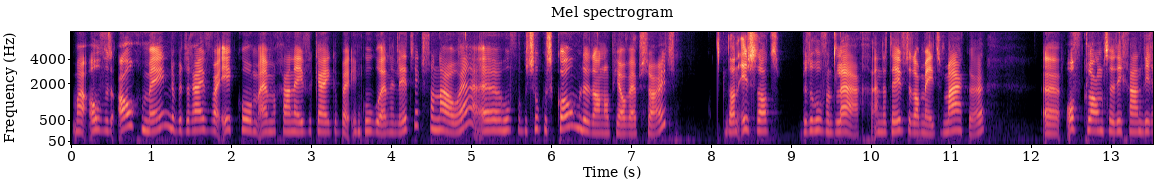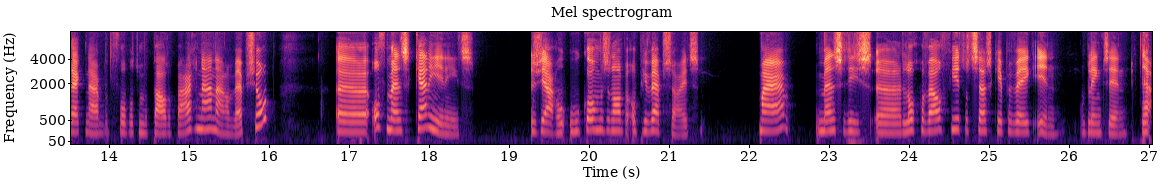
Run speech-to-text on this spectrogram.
maar over het algemeen, de bedrijven waar ik kom en we gaan even kijken bij, in Google Analytics van nou, hè, hoeveel bezoekers komen er dan op jouw website? Dan is dat bedroevend laag. En dat heeft er dan mee te maken. Eh, of klanten die gaan direct naar bijvoorbeeld een bepaalde pagina, naar een webshop. Eh, of mensen kennen je niet. Dus ja, hoe, hoe komen ze dan op, op je website? Maar mensen die eh, loggen wel vier tot zes keer per week in op LinkedIn. Ja.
